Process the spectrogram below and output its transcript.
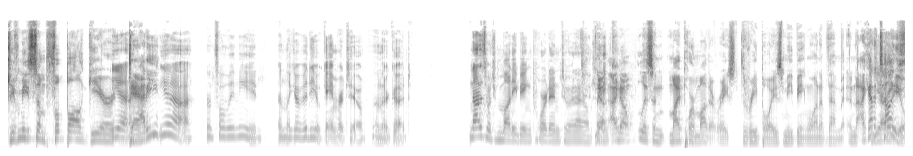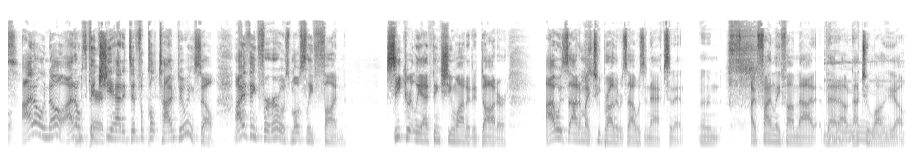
Give me some football gear, Yeah. daddy. Yeah, that's all they need. And like a video game or two, and they're good. Not as much money being poured into it, I don't think. I know. Listen, my poor mother raised three boys, me being one of them. And I got to tell you, I don't know. I don't think she had a difficult time doing so. I think for her, it was mostly fun. secretly, I think she wanted a daughter. I was out of my two brothers. That was an accident, and I finally found that that out not too long ago.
